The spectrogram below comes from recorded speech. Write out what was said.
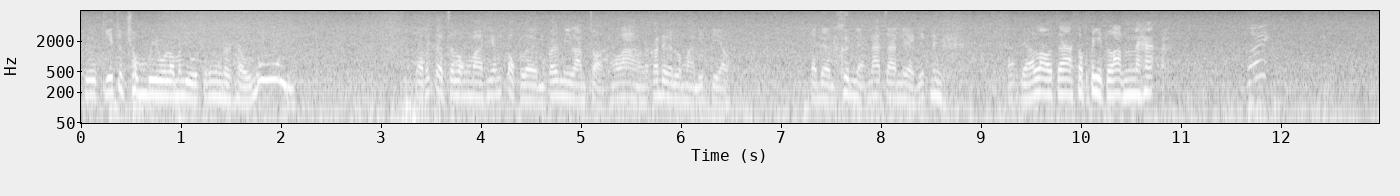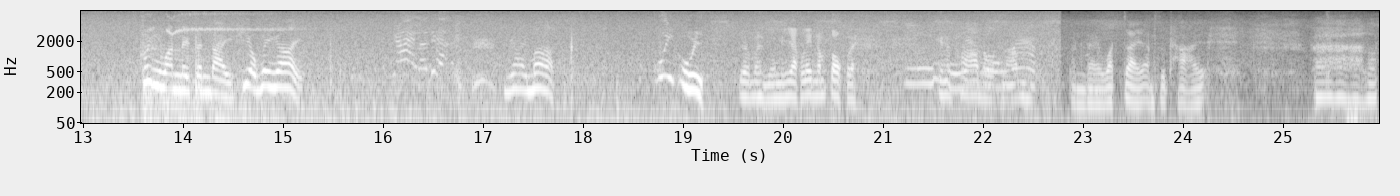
คือกี้จุดชมวิวเรามันอยู่ตรงแถวๆนู่นแต่ถ้าเกิดจะลงมาที่น้ำตกเลย มันก็จะมีลานจอดข้างล่างแล้วก็เดินลงมานิดเดียว แต่เดินขึ้นเนี่ยน่าจะเหนื่อยนิดนึงเดี๋ยวเราจะสปีดรันนะฮะเฮ้ยครึ่งวันในเซนไดเที่ยวง่ายๆง่ายแล้วเนี่ยง่ายมาก อุ้ยอุ้ยเดินมาถึงตรงนี้อยากเล่นน้ำตกเลย จริงแค่หนูพาอยากโดลดงน้มากำบันไดวัดใจอันสุดท้ายอ่ารถ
